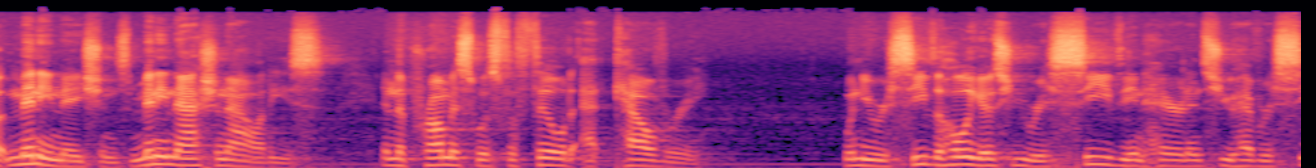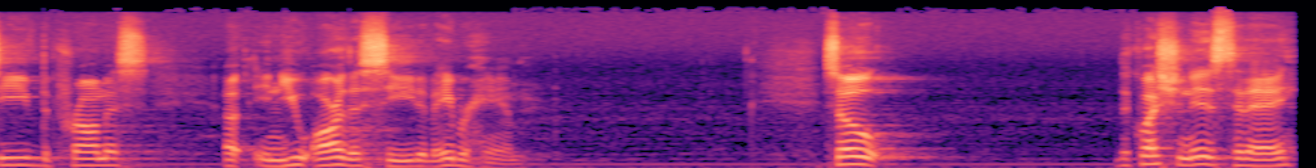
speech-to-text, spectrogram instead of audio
but many nations, many nationalities. And the promise was fulfilled at Calvary. When you receive the Holy Ghost, you receive the inheritance. You have received the promise, uh, and you are the seed of Abraham. So, the question is today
